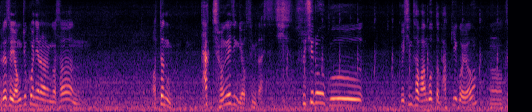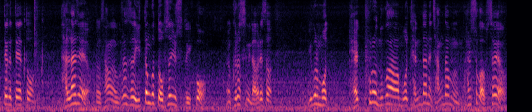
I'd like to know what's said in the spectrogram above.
그래서 영주권이라는 것은 어떤 딱 정해진 게 없습니다. 시- 수시로 그, 그 심사 방법도 바뀌고요. 어, 그때그때 또 달라져요. 그 상황. 그래서 있던 것도 없어질 수도 있고, 어, 그렇습니다. 그래서 이걸 뭐 100% 누가 뭘 된다는 장담은 할 수가 없어요.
